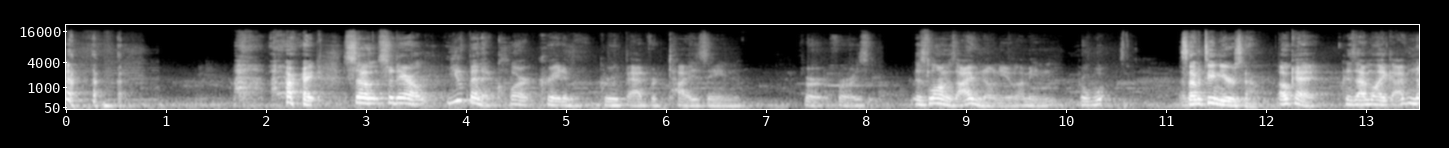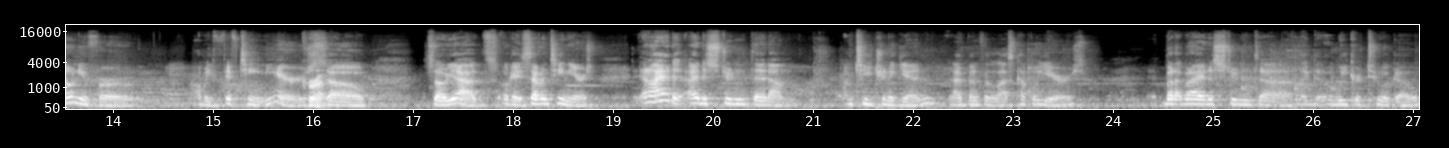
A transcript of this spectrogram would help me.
All right. So so Daryl, you've been at Clark Creative Group Advertising for for as, as long as I've known you. I mean, for wh- 17 years now. okay, because I'm like I've known you for probably 15 years. Correct. So so yeah, it's okay, 17 years. And I had a, I had a student that um I'm teaching again. I've been for the last couple of years. But, but I had a student uh, like a week or two ago.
